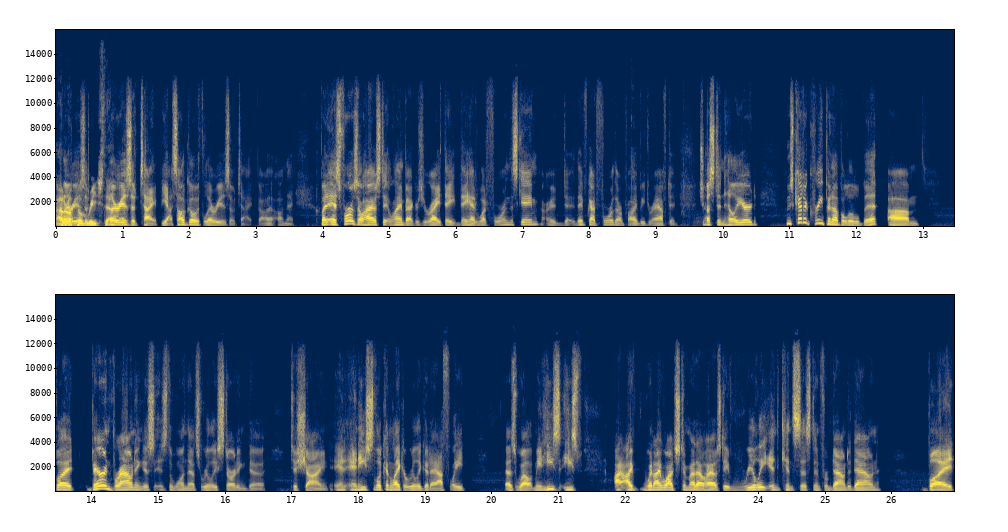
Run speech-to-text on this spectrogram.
I don't Larry know if they'll reach that. Larry is a type. Yes, I'll go with Larry Izzo type uh, on that. But as far as Ohio State linebackers, you're right. They they had what four in this game? Or they've got four that'll probably be drafted. Justin Hilliard, who's kind of creeping up a little bit. Um, but Baron Browning is is the one that's really starting to to shine, and and he's looking like a really good athlete as well. I mean, he's he's I, I when I watched him at Ohio State, really inconsistent from down to down, but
